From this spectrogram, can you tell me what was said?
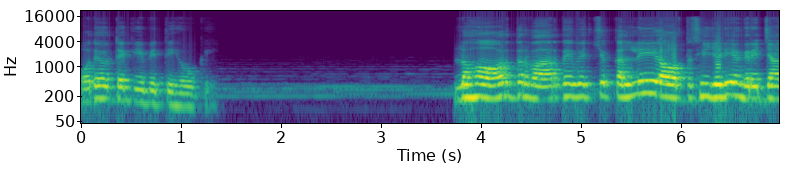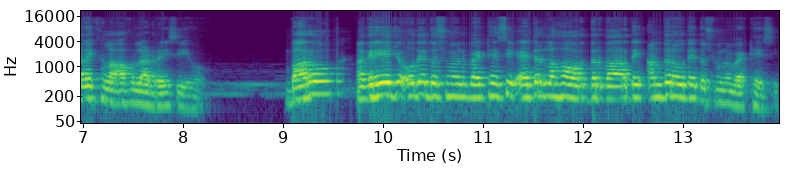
ਉਹਦੇ ਉੱਤੇ ਕੀ ਬੀਤੀ ਹੋਊਗੀ। ਲਾਹੌਰ ਦਰਬਾਰ ਦੇ ਵਿੱਚ ਇਕੱਲੀ ਔਰਤ ਸੀ ਜਿਹੜੀ ਅੰਗਰੇਜ਼ਾਂ ਦੇ ਖਿਲਾਫ ਲੜ ਰਹੀ ਸੀ ਉਹ। ਬਾਹਰੋਂ ਅੰਗਰੇਜ਼ ਉਹਦੇ ਦੁਸ਼ਮਣ ਬੈਠੇ ਸੀ, ਇਧਰ ਲਾਹੌਰ ਦਰਬਾਰ ਦੇ ਅੰਦਰ ਉਹਦੇ ਦੁਸ਼ਮਣ ਬੈਠੇ ਸੀ।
